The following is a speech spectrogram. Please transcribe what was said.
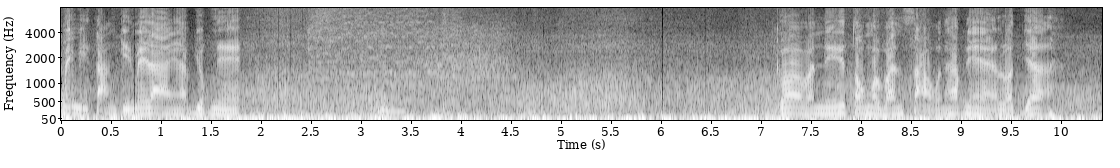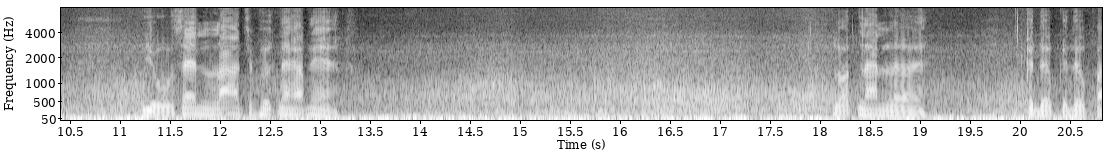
ไม่มีตังกินไม่ได้ครับ ยุคนี้ก็วันนี้ตรงกับวันเสาร์นะครับ เนี่ยรถเยอะ อยู่เส้นราชพฤกษ์นะครับ เนี่ย รถนั่นเลย กระดึบกระดึบไป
